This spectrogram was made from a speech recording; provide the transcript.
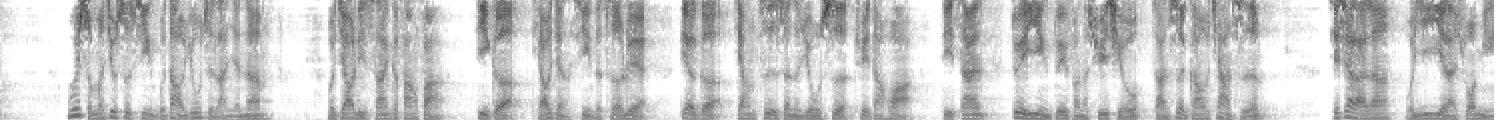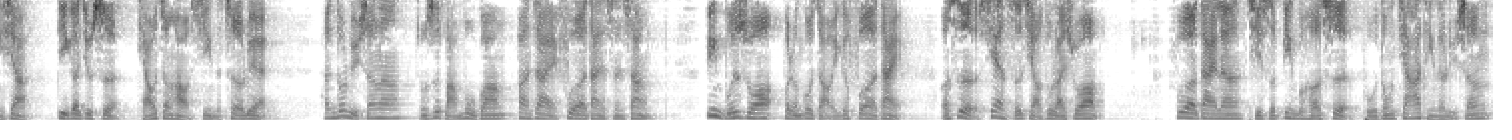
为什么就是吸引不到优质男人呢？我教你三个方法：第一个，调整吸引的策略；第二个，将自身的优势最大化；第三，对应对方的需求，展示高价值。接下来呢，我一一来说明一下。第一个就是调整好吸引的策略。很多女生呢，总是把目光放在富二代的身上。并不是说不能够找一个富二代，而是现实角度来说，富二代呢其实并不合适普通家庭的女生。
